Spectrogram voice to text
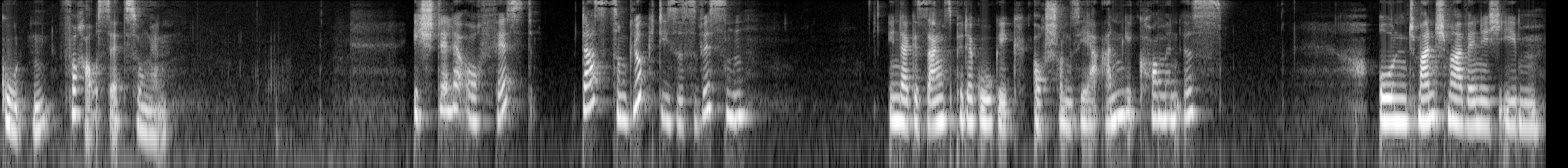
guten Voraussetzungen. Ich stelle auch fest, dass zum Glück dieses Wissen in der Gesangspädagogik auch schon sehr angekommen ist. Und manchmal, wenn ich eben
